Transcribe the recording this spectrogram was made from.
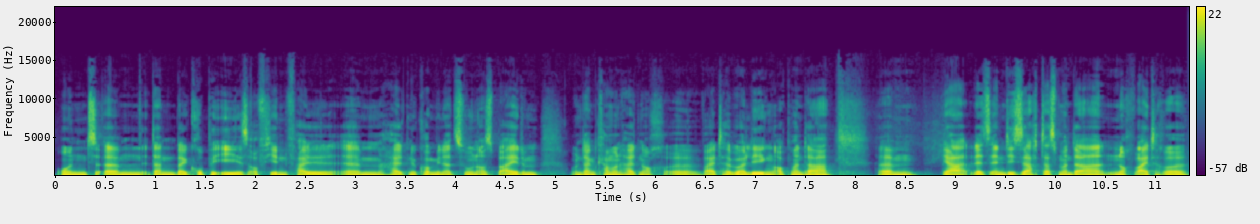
Und ähm, dann bei Gruppe E ist auf jeden Fall ähm, halt eine Kombination aus beidem. Und dann kann man halt noch äh, weiter überlegen, ob man da ähm, ja letztendlich sagt, dass man da noch weitere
